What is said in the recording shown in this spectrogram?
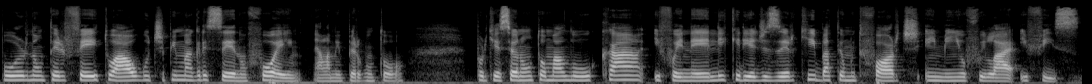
por não ter feito algo tipo emagrecer, não foi? Ela me perguntou. Porque se eu não tô maluca e foi nele, queria dizer que bateu muito forte em mim, eu fui lá e fiz.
